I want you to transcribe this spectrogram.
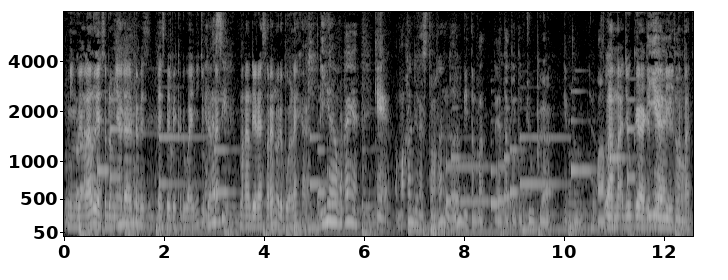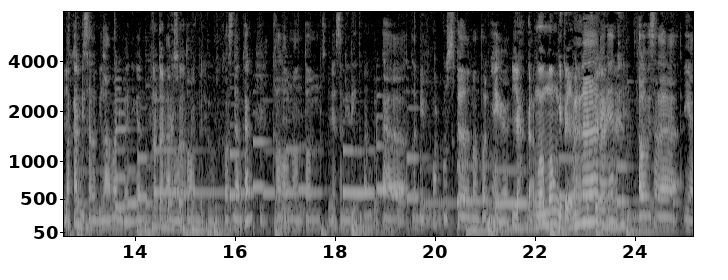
minggu yang lalu ya sebelumnya ada Iya. PSBB kedua ini juga Ya kan sih makan di restoran udah boleh kan. iya makanya kayak makan di restoran dulu di tempat ya, tertutup juga gitu Walaupun- Lama juga gitu iya ya di gitu tempat itu. bahkan bisa lebih lama dibandingkan nonton bioskop. nonton gitu. Kalau sedangkan kalau nonton ya sendiri itu kan uh, lebih fokus ke nontonnya ya. Iya, nggak ngomong gitu ya Bener, ya kan? Kalau misalnya ya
